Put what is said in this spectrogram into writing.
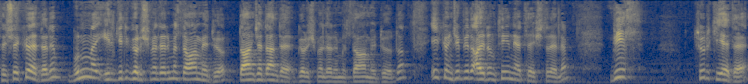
Teşekkür ederim. Bununla ilgili görüşmelerimiz devam ediyor. Daha önceden de görüşmelerimiz devam ediyordu. İlk önce bir ayrıntıyı netleştirelim. Biz Türkiye'de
